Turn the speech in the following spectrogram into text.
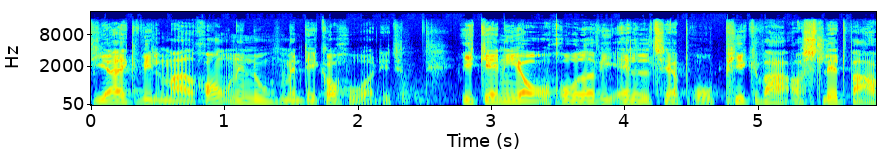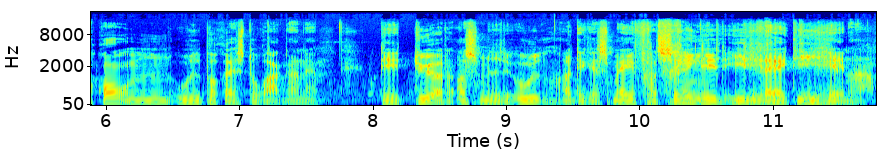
De er ikke vildt meget rovn endnu, men det går hurtigt. Igen i år råder vi alle til at bruge pikvar og sletvar-rovnen ude på restauranterne. Det er dyrt at smide det ud, og det kan smage fortrinligt i de rigtige hænder.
